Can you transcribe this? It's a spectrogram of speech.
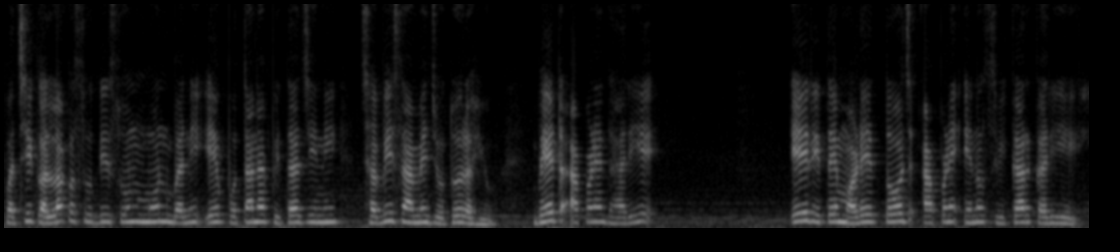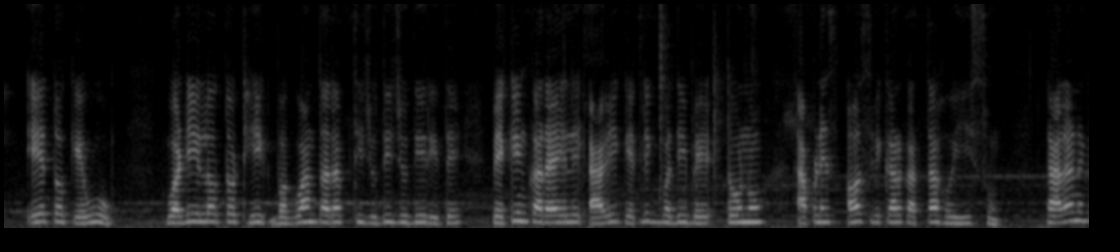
પછી કલાક સુધી સુનમૂન બની એ પોતાના પિતાજીની છબી સામે જોતો રહ્યો. ભેટ આપણે ધારીએ, એ રીતે મળે તો જ આપણે એનો સ્વીકાર કરીએ. એ તો કેવું? વડીલો તો ઠીક, ભગવાન તરફથી જુદી જુદી રીતે પેકિંગ કરાયેલી આવી કેટલીક બધી ભેટોનો આપણે અસ્વીકાર કરતા હોઈશું. કારણ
